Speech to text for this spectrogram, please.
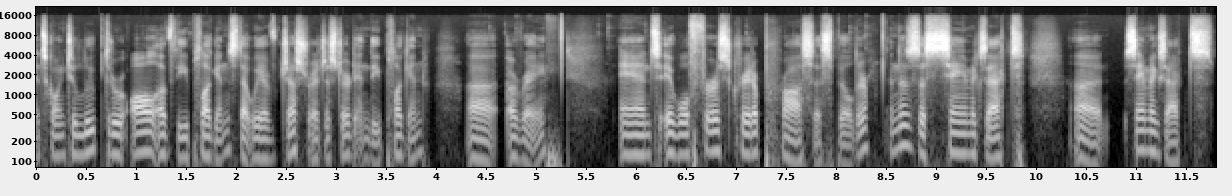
it's going to loop through all of the plugins that we have just registered in the plugin uh, array, and it will first create a process builder, and this is the same exact, uh, same exact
